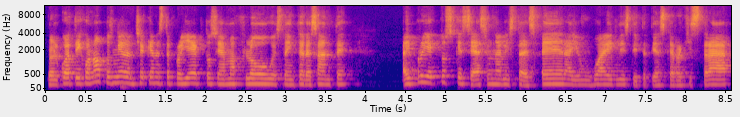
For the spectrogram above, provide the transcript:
Pero el cuate dijo, no, pues miren, chequen este proyecto, se llama Flow, está interesante. Hay proyectos que se hace una lista de espera, hay un whitelist y te tienes que registrar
